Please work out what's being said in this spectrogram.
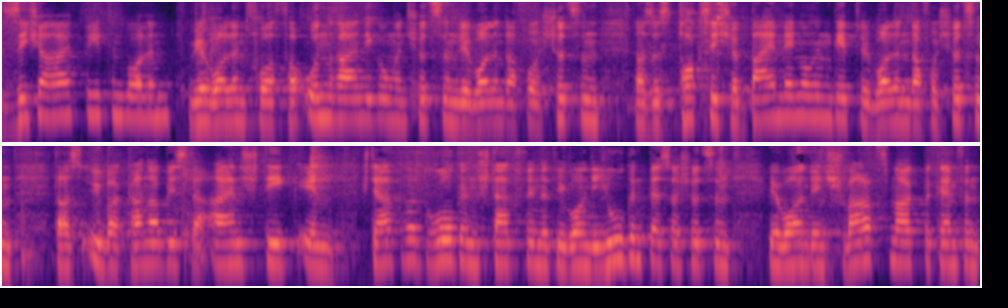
Sicherheit bieten wollen. Wir wollen vor Verunreinigungen schützen. Wir wollen davor schützen, dass es toxische Beimengungen gibt. Wir wollen davor schützen, dass über Cannabis der Einstieg in stärkere Drogen stattfindet. Wir wollen die Jugend besser schützen. Wir wollen den Schwarzmarkt bekämpfen.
